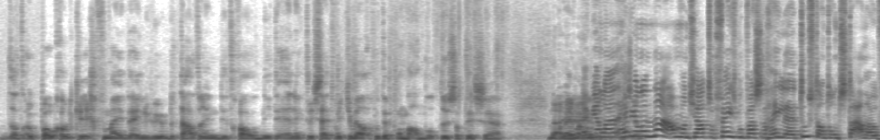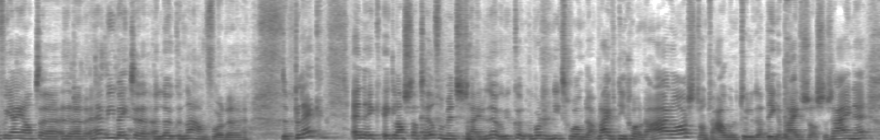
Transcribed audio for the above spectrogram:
dat ook Pogo die kreeg voor mij de hele huur betaald. En in dit geval niet de elektriciteit, wat je wel goed hebt onderhandeld. Dus dat is... eh, Nee, Alleen maar- nee, Heb je, al een, heb je al een naam? Want je had op Facebook was er een hele toestand ontstaan over. Jij had, eh, hè, wie weet, eh, een leuke naam voor de, de plek. En ik, ik las dat heel veel mensen zeiden: nou, je kunt, wordt het niet gewoon, de- blijft het niet gewoon de haarhorst? Want we houden natuurlijk dat dingen blijven zoals ze zijn. Hè? Of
